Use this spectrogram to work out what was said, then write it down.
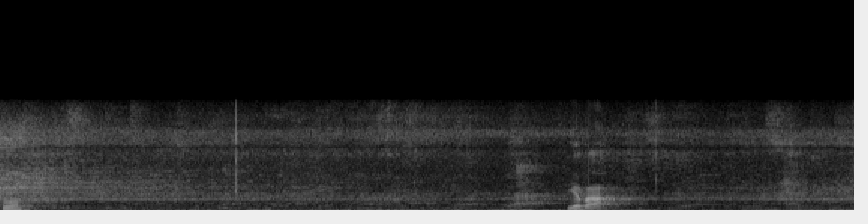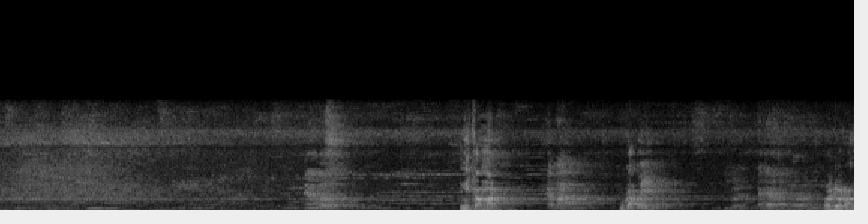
Assalamualaikum. Iya pak Ini kamar. Kamar. Buka apa ya? Ada orang. Oh, ada orang.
